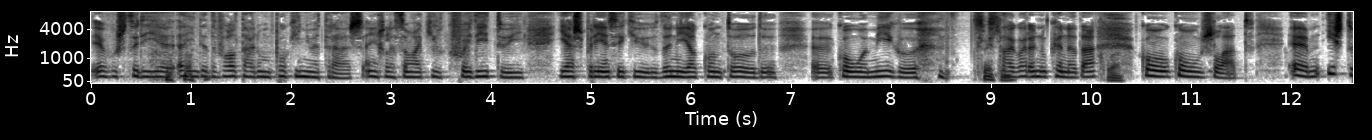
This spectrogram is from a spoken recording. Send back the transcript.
Eu gostaria ainda de voltar um pouquinho atrás em relação àquilo que foi dito e, e à experiência que o Daniel contou de, eh, com o amigo Sim, está sim. agora no Canadá Claro. com, com o gelado. Hum, isto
